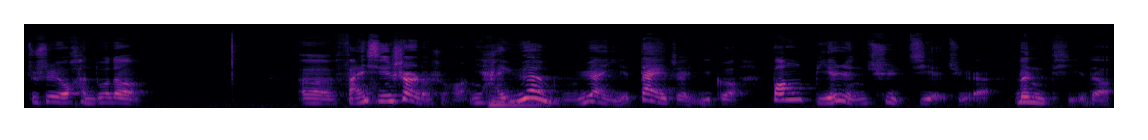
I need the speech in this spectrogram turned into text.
就是有很多的。呃，烦心事儿的时候，你还愿不愿意带着一个帮别人去解决问题的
